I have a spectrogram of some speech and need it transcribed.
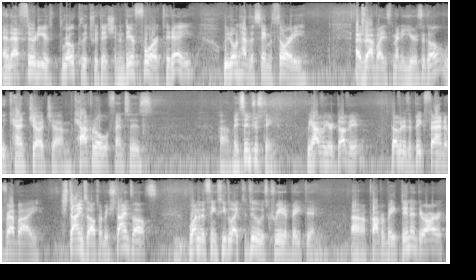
And that 30 years broke the tradition, and therefore, today, we don't have the same authority as rabbis many years ago. We can't judge um, capital offenses. Um, it's interesting. We have here David. David is a big fan of Rabbi Steinsaltz. Rabbi Steinsaltz, one of the things he'd like to do is create a Beit Din, uh, a proper Beit Din, and there are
